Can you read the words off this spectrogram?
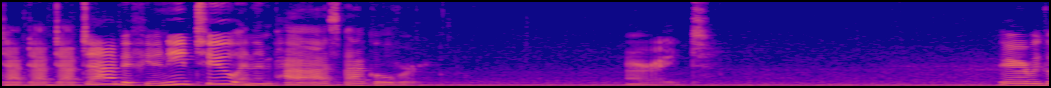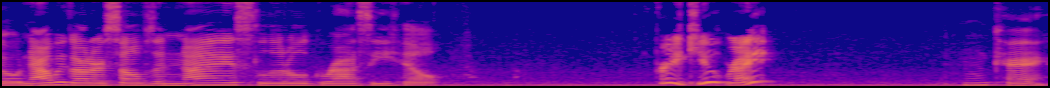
dab, dab, dab, dab if you need to, and then pass back over. All right. There we go. Now we got ourselves a nice little grassy hill. Pretty cute, right? Okay.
